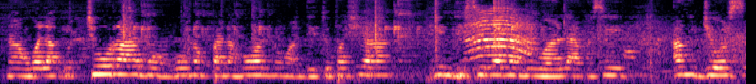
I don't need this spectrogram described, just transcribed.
na walang itsura noong unang panahon nung andito pa siya, hindi sila naniwala kasi ang Diyos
